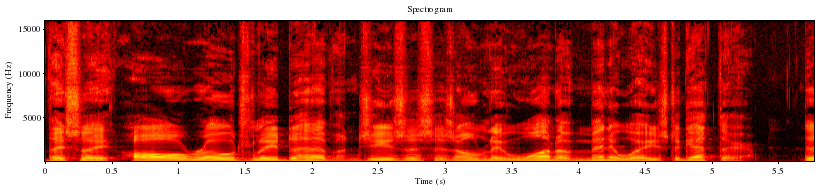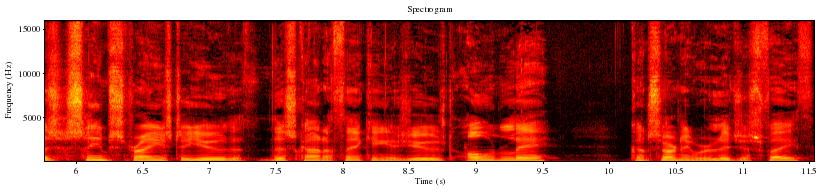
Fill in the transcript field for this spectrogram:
They say all roads lead to heaven. Jesus is only one of many ways to get there. Does it seem strange to you that this kind of thinking is used only concerning religious faith?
